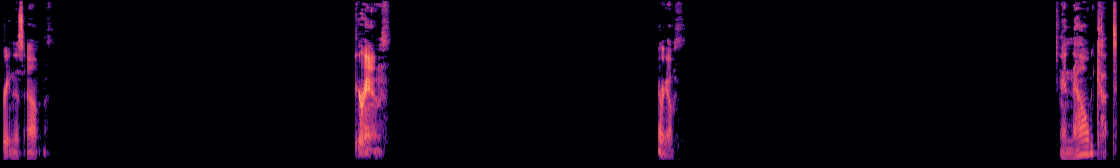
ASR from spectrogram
Straighten this out. Stick in. There we go. And now we cut.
